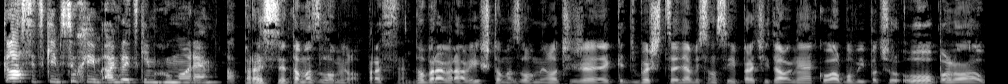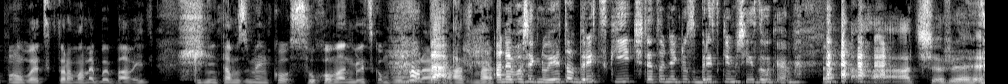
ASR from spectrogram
klasickým suchým anglickým humorem. A presne to ma zlomilo, presne. Dobre vravíš, to ma zlomilo, čiže keď budeš chcieť, aby som si prečítal nejakú alebo vypočul úplnú a úplnú vec, ktorá ma nebude baviť, kydni tam zmenko o suchom anglickom humore tak. a máš ma. A nebo řeknu, je to britský, čte to někdo s britským přízvukem. A čože?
